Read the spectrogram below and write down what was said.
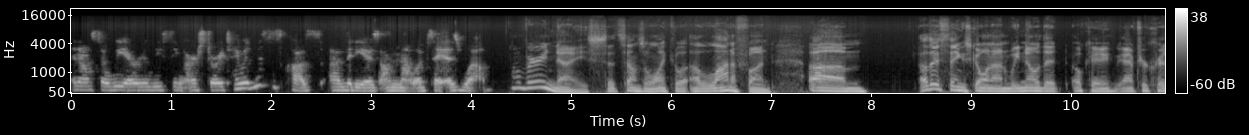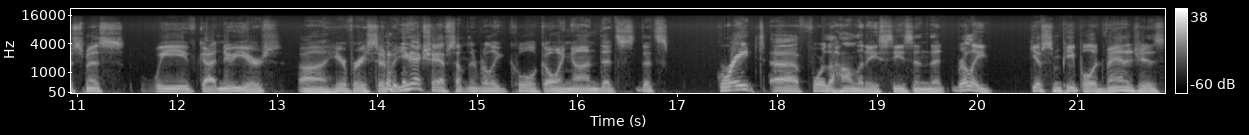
And also we are releasing our Storytime with Mrs. Claus uh, videos on that website as well. Oh, very nice. That sounds like a, a lot of fun. Um, other things going on. We know that, okay, after Christmas, we've got New Year's uh, here very soon, but you actually have something really cool going on that's, that's great uh, for the holiday season that really gives some people advantages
